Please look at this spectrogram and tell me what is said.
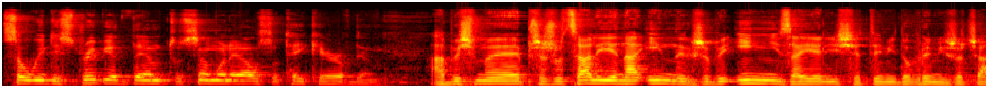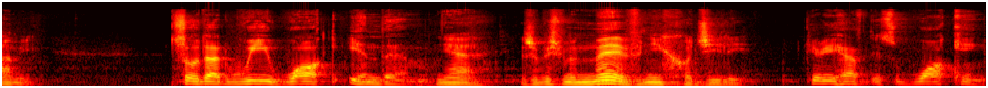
So we distribute them to someone else to take care of them. abyśmy przerzucali je na innych, żeby inni zajęli się tymi dobrymi rzeczami. So that we walk in them. Nie, żebyśmy my w nich chodzili. Here you have this walking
